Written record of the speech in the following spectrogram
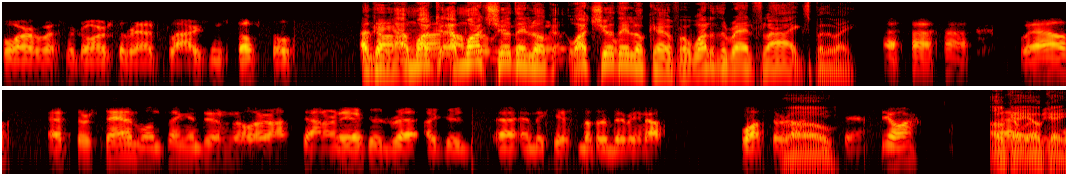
for with regards to red flags and stuff. So Okay, and what I'm and what should they look what should they look out for? What are the red flags, by the way? well, if they're saying one thing and doing another, that's generally a good re- a good uh, indication that they're maybe not what they're Oh. actually saying they are. Okay, okay.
